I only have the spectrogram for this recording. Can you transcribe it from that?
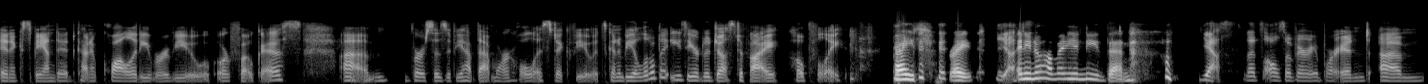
an expanded kind of quality review or focus mm-hmm. um, versus if you have that more holistic view it's going to be a little bit easier to justify hopefully. Right right. Yeah. And you know how many you need then. Yes that's also very important. Um,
